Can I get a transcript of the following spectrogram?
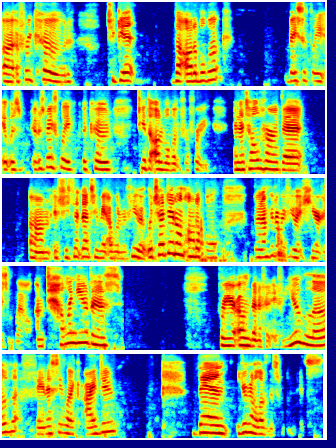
uh, a free code to get the Audible book. Basically, it was it was basically a code to get the Audible book for free. And I told her that um, if she sent that to me, I would review it, which I did on Audible, but I'm going to review it here as well. I'm telling you this for your own benefit. If you love fantasy like I do, then you're going to love this one. It's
